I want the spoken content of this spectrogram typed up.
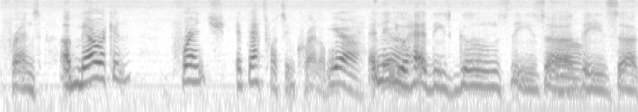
friends, American, French. That's what's incredible. Yeah, And then yeah. you had these goons, these uh, Yeah. these uh,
